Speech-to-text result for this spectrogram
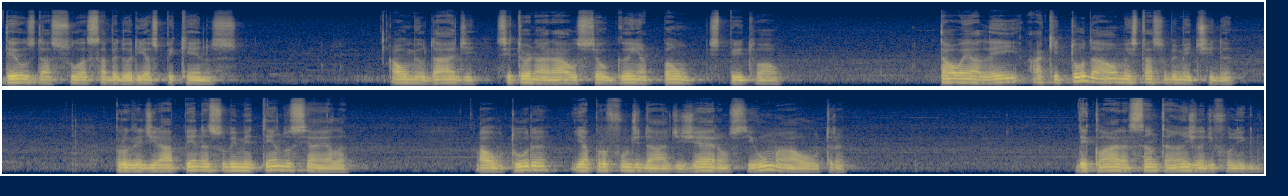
Deus dá sua sabedoria aos pequenos. A humildade se tornará o seu ganha-pão espiritual. Tal é a lei a que toda alma está submetida. Progredirá apenas submetendo-se a ela. A altura e a profundidade geram-se uma à outra. Declara Santa Ângela de Foligno.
